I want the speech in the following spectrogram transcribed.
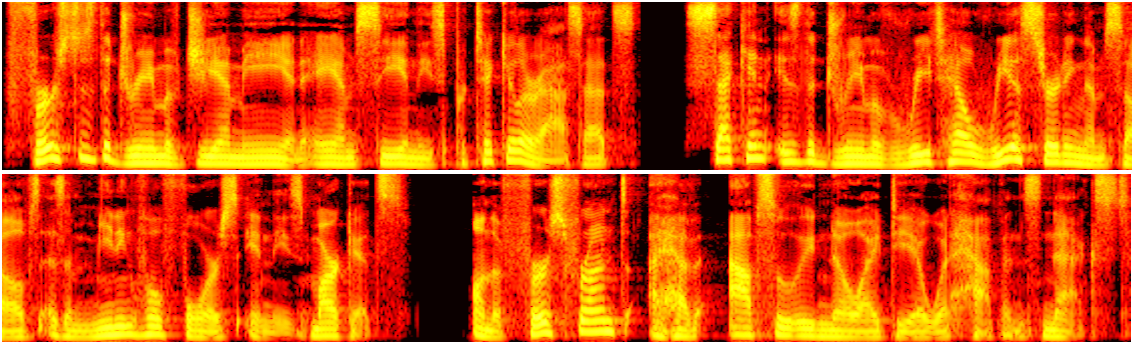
First is the dream of GME and AMC in these particular assets. Second is the dream of retail reasserting themselves as a meaningful force in these markets. On the first front, I have absolutely no idea what happens next.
